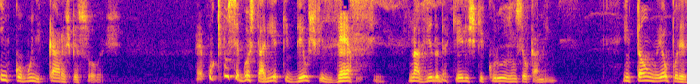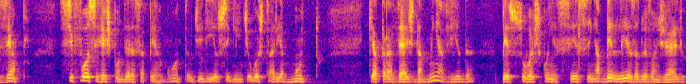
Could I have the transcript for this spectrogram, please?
em comunicar às pessoas? É, o que você gostaria que Deus fizesse na vida daqueles que cruzam seu caminho? Então, eu, por exemplo, se fosse responder essa pergunta, eu diria o seguinte: eu gostaria muito que, através da minha vida, pessoas conhecessem a beleza do Evangelho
